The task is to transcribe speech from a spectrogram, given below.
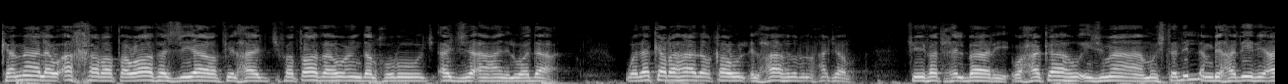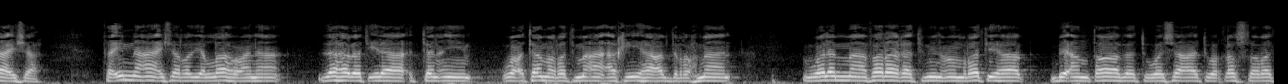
كما لو أخر طواف الزيارة في الحج فطافه عند الخروج أجزأ عن الوداع. وذكر هذا القول الحافظ ابن حجر في فتح الباري وحكاه إجماعا مستدلا بحديث عائشة. فإن عائشة رضي الله عنها ذهبت إلى التنعيم واعتمرت مع أخيها عبد الرحمن ولما فرغت من عمرتها بأن طافت وسعت وقصرت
